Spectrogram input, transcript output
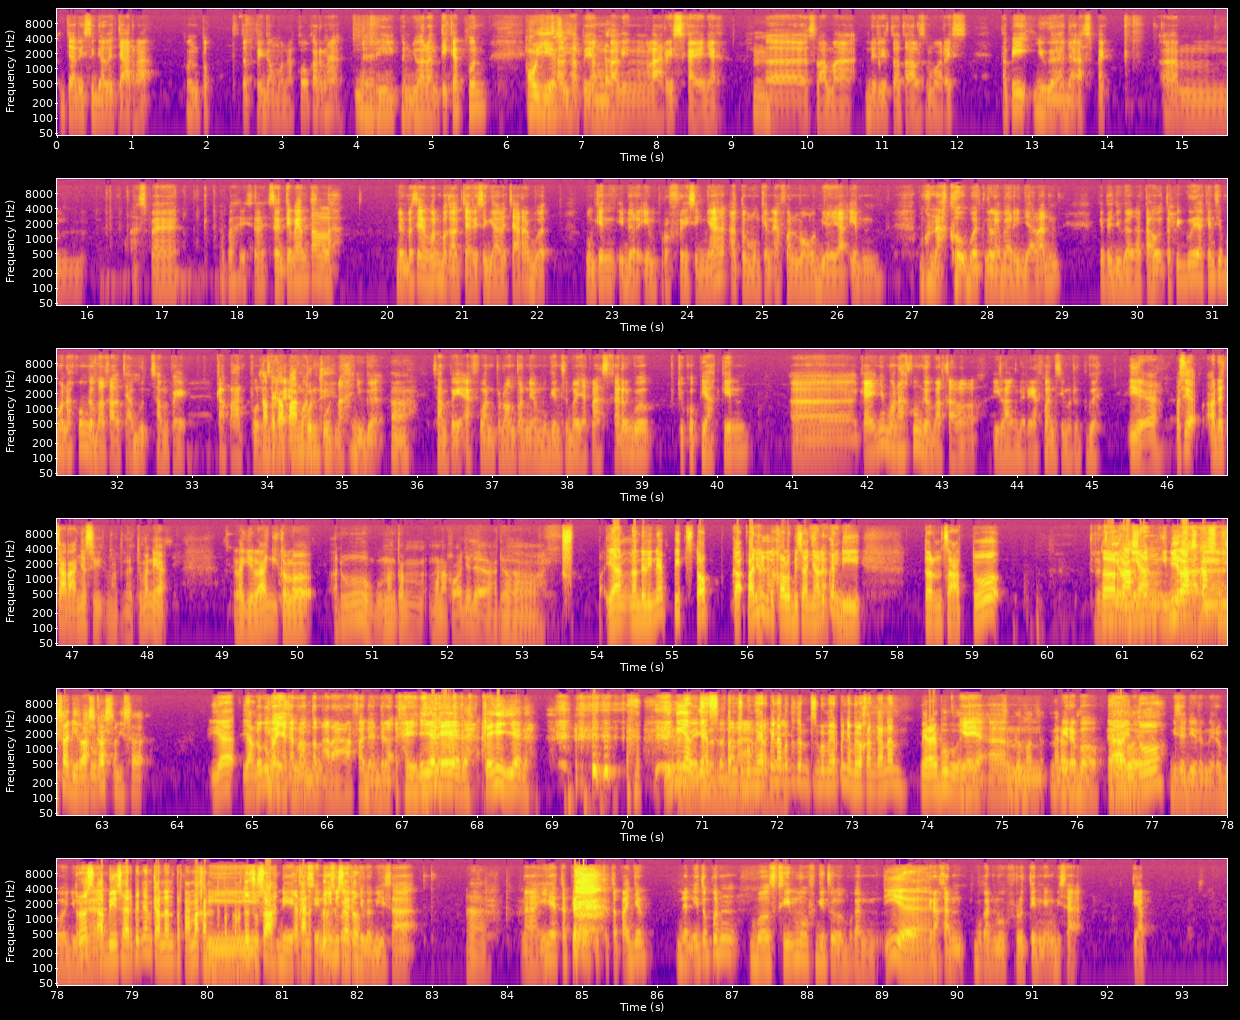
cari segala cara untuk tetap pegang Monaco karena dari penjualan tiket pun oh ini iya salah sih. satu yang bener. paling laris kayaknya Hmm. eh, selama dari total semua race. Tapi juga ada aspek em, aspek apa istilahnya sentimental lah. Dan pasti F1 bakal cari segala cara buat mungkin either improve racingnya atau mungkin F1 mau ngebiayain Monaco buat ngelebarin jalan. Kita juga nggak tahu. Tapi gue yakin sih Monaco nggak bakal cabut sampai kapan pun. Sampai kapan pun F1 sih. punah juga Heeh. sampai F1 penontonnya mungkin sebanyak NASCAR, gue cukup yakin eh kayaknya Monaco nggak bakal hilang dari F1 sih menurut gue. Iya pasti ada caranya sih menurut gue cuman ya lagi-lagi kalau aduh gue nonton Monaco aja dah aduh yang ngandelinnya pit stop paling Yap. juga kalau bisa nyalip kan di turn 1 Terus Ter- Di, ras, yang ini raskas di- bisa, di raskas turun. bisa. Iya, yang yang kebanyakan si- nonton Arafa dan Dra kayaknya. Iya kayaknya dah. Kayaknya iya dah. Ini yang yang turn sebelum Arafa hairpin apa tuh turn sebelum hairpin yang belokan kanan. Mirabu bukan Iya sih? iya Sebelum. Mirabeau. Ya itu. Bisa di Mirabeau juga. Terus abis hairpin kan kanan pertama kan di, pertama tuh susah. Di yang kanan bisa tuh. juga bisa. Nah, Nah iya tapi kan tetap aja dan itu pun ballsy move gitu loh bukan iya. gerakan bukan move rutin yang bisa tiap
